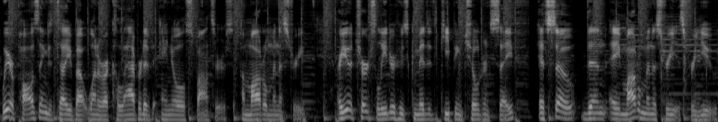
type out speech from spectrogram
We are pausing to tell you about one of our collaborative annual sponsors, a model ministry. Are you a church leader who's committed to keeping children safe? If so, then a model ministry is for you.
